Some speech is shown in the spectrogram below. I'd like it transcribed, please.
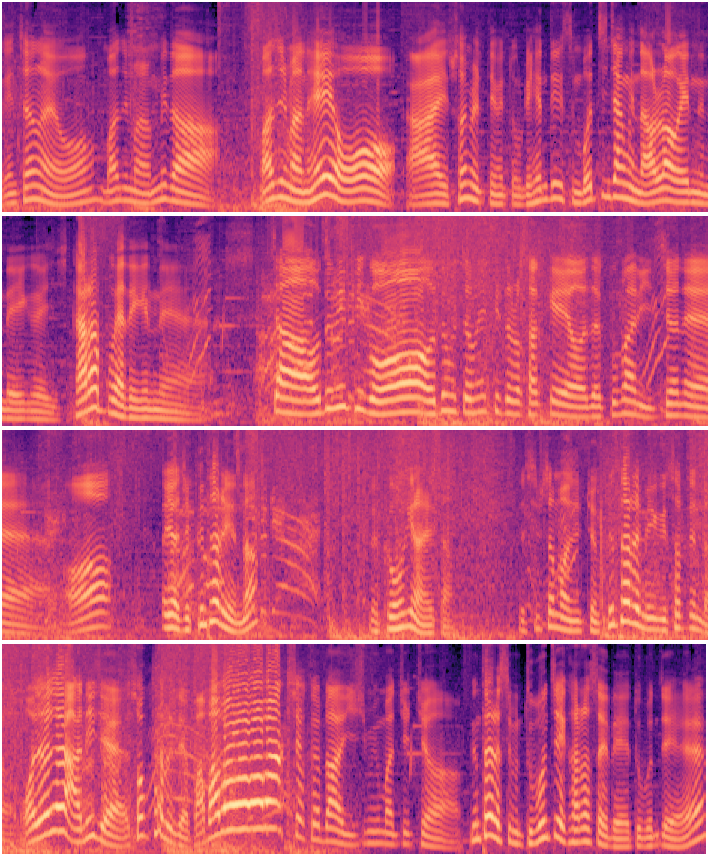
괜찮아요. 합니다 맞을만 해요. 아이 소멸 때문에 또 우리 핸드릭스 멋진 장면 나오려고 했는데 이거 갈아뿌야 되겠네. 자 어둠 입히고 어둠을 좀 입히도록 할게요. 저 92,000에 어? 야저 근탈을 했나? 네, 그거 확인 안 했다. 13만 6천 근탈하면 이게 섭된다. 어자자 아니지 속탈을 돼. 빠바바바바박 시작해봐 26만 7천. 근탈했으면 두 번째 갈았어야 돼. 두 번째.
